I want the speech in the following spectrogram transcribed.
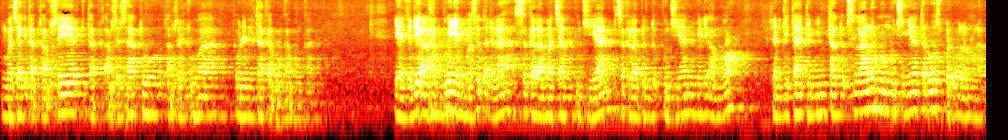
Membaca kitab tafsir, kitab tafsir satu, tafsir dua, kemudian kita gabung-gabungkan. Ya, jadi alhamdulillah yang dimaksud adalah segala macam pujian, segala bentuk pujian milik Allah dan kita diminta untuk selalu memujinya terus berulang-ulang.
